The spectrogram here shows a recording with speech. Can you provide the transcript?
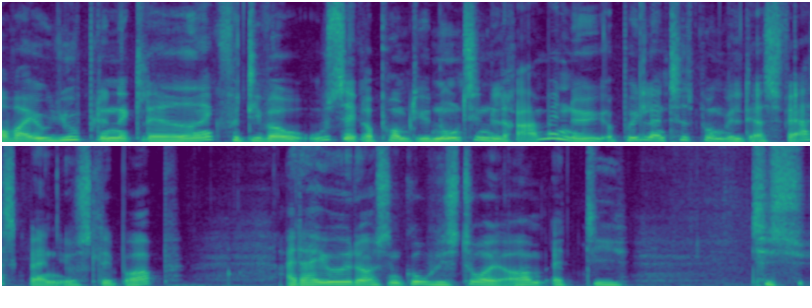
og var jo jublende glade, ikke? for de var jo usikre på, om de nogensinde ville ramme en ø, og på et eller andet tidspunkt ville deres ferskvand jo slippe op. Ej, der er jo også en god historie om, at de, til,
